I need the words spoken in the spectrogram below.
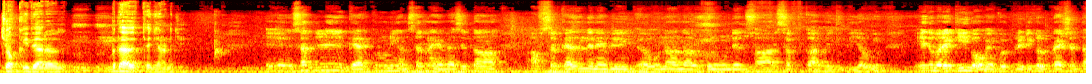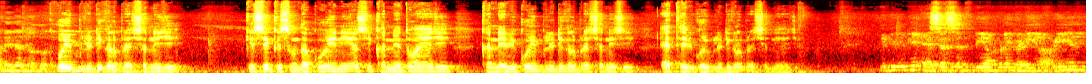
ਚੌਕੀਦਾਰ ਵਧਾ ਦਿੱਤੇ ਜਾਣ ਜੀ। ਇਹ ਸਰ ਜਿਹੜੇ ਗੈਰ ਕਾਨੂੰਨੀ ਅਨਸਰ ਨੇ ਵੈਸੇ ਤਾਂ ਅਫਸਰ ਕਹਿ ਦਿੰਦੇ ਨੇ ਵੀ ਉਹਨਾਂ ਨਾਲ ਕਾਨੂੰਨ ਦੇ ਅਨੁਸਾਰ ਸਖਤ ਕਾਰਵਾਈ ਕੀਤੀ ਜਾਊਗੀ। ਇਹਦੇ ਬਾਰੇ ਕੀ ਕਹੋਗੇ? ਕੋਈ ਪੋਲੀਟੀਕਲ ਪ੍ਰੈਸ਼ਰ ਤਾਂ ਨਹੀਂ ਰਹਿੰਦਾ ਤੁਹਾਡੇ ਕੋਈ ਪੋਲੀਟੀਕਲ ਪ੍ਰੈਸ਼ਰ ਨਹੀਂ ਜੀ। ਕਿਸੇ ਕਿਸਮ ਦਾ ਕੋਈ ਨਹੀਂ ਅਸੀਂ ਖੰਨੇ ਤੋਂ ਆਏ ਹਾਂ ਜੀ। ਖੰਨੇ ਵੀ ਕੋਈ ਪੋਲੀਟੀਕਲ ਪ੍ਰੈਸ਼ਰ ਨਹੀਂ ਸੀ ਇੱਥੇ ਵੀ ਕੋਈ ਪੋਲੀਟੀਕਲ ਪ੍ਰੈਸ਼ਰ ਨਹੀਂ ਹੈ ਜੀ। ਲੇਕਿਨ ਜਿਹੜੀਆਂ ਐਸਐਸਐਫ ਦੀਆਂ ਆਪਣੇ ਗੱਡੀਆਂ ਆ ਗਈਆਂ ਜੀ?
